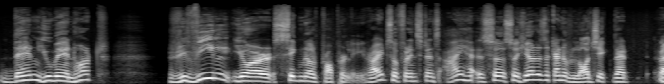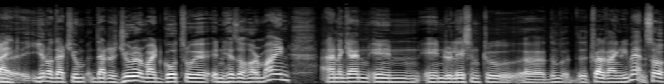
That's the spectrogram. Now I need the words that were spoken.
then you may not reveal your signal properly, right? So, for instance, I ha- so so here is a kind of logic that. uh, Right. you know that you that a juror might go through in his or her mind, and again in in relation to uh, the, the twelve angry men. So,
